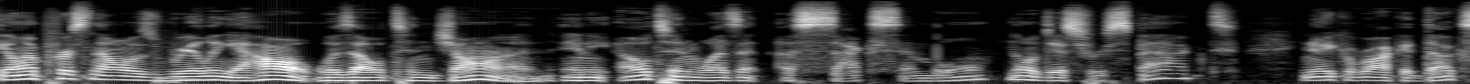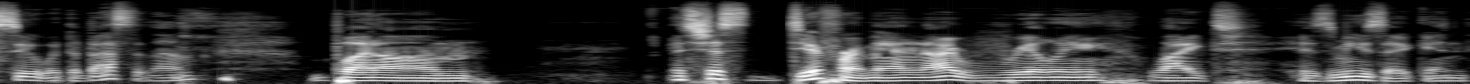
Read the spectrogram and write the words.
the only person that was really out was Elton John, and Elton wasn't a sex symbol. No disrespect, you know, he could rock a duck suit with the best of them, but um, it's just different, man. And I really liked his music, and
